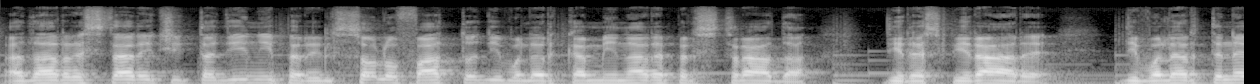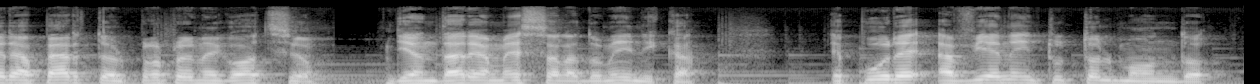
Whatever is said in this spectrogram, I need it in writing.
ad arrestare i cittadini per il solo fatto di voler camminare per strada, di respirare, di voler tenere aperto il proprio negozio, di andare a messa la domenica. Eppure avviene in tutto il mondo.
